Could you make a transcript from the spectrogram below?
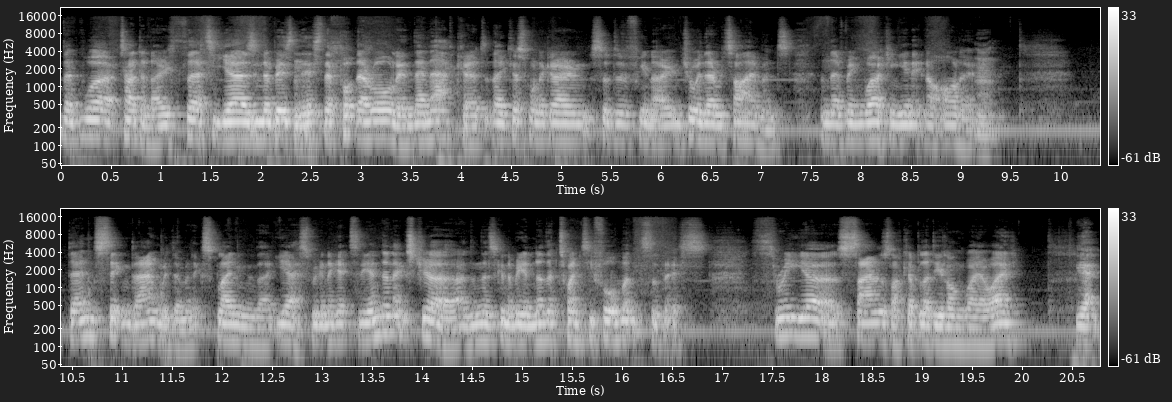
they've worked I don't know thirty years in the business they've put their all in they're knackered they just want to go and sort of you know enjoy their retirement and they've been working in it not on it. Mm. Then sitting down with them and explaining that yes we're going to get to the end of next year and then there's going to be another 24 months of this. Three years sounds like a bloody long way away. Yeah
